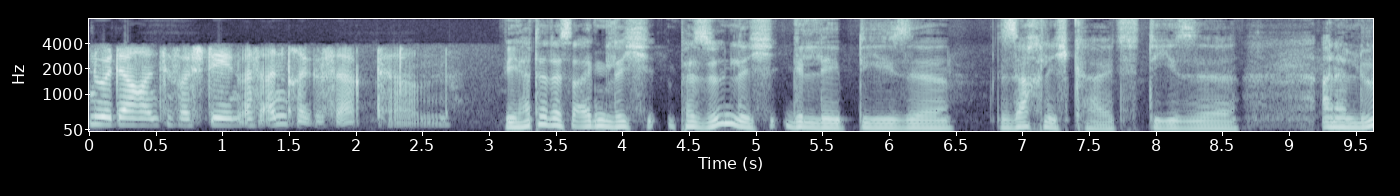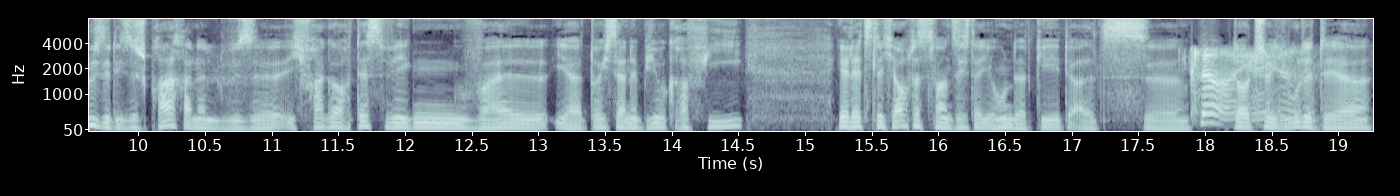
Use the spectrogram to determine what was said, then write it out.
nur daran zu verstehen, was andere gesagt haben. Wie hat er das eigentlich persönlich gelebt, diese Sachlichkeit, diese Analyse, diese Sprachanalyse? Ich frage auch deswegen, weil ja durch seine Biografie ja letztlich auch das 20. Jahrhundert geht als äh, Klar, deutscher ja, ja. Jude, der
